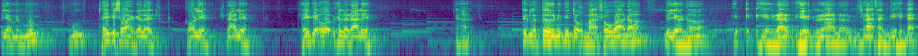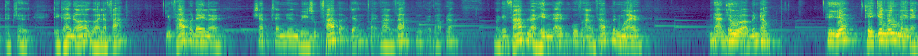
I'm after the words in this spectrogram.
bây giờ mình muốn muốn thấy cái xoài cái là có liền, ra liền thấy cái ội cái là ra liền. Đó. tức là từ những cái chỗ mã số hóa đó, bây giờ nó hiện ra hiện ra, nó ra thành cái hiện đại thật sự. Thì cái đó gọi là pháp. Chữ pháp ở đây là sắc, thanh, hương, vị, xúc pháp chứ không phải vàng pháp, không phải pháp đó. Mà cái pháp là hình ảnh của vàng pháp bên ngoài đã lưu ở bên trong. Thì thì cái lưu này này,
